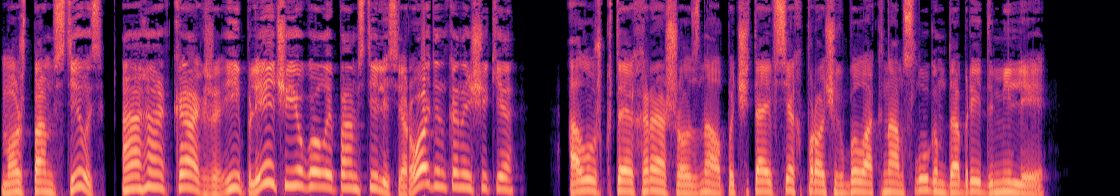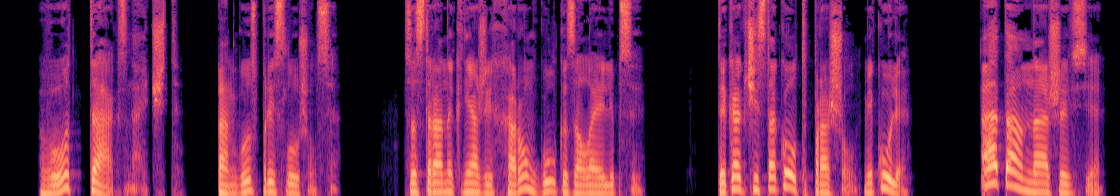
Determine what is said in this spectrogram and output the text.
Может, помстилась? Ага, как же, и плечи ее голые помстились, и родинка на щеке. Алушку-то я хорошо знал, почитай, всех прочих была к нам слугам добрей да милее. «Вот так, значит». Ангус прислушался. Со стороны княжьих хором гулко залаяли псы. «Ты как чистокол-то прошел, Микуля?» «А там наши все.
